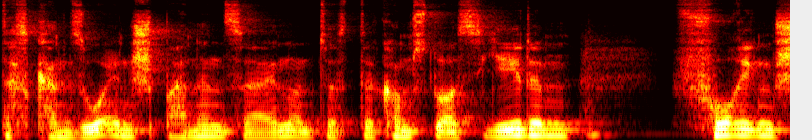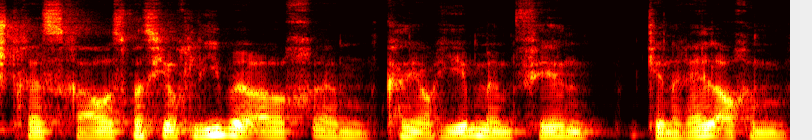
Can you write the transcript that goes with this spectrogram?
Das kann so entspannend sein und das, da kommst du aus jedem vorigen Stress raus, was ich auch liebe, auch ähm, kann ich auch jedem empfehlen generell auch im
